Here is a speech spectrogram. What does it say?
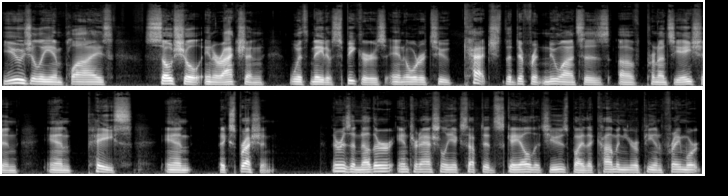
usually implies social interaction with native speakers in order to catch the different nuances of pronunciation and pace and expression. There is another internationally accepted scale that's used by the Common European Framework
